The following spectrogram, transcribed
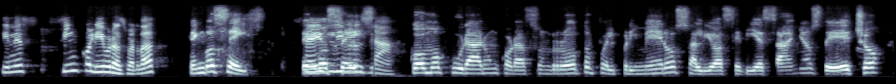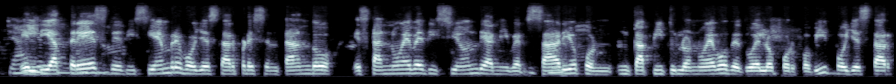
tienes cinco libros, ¿verdad? Tengo seis. Tengo seis, Cómo curar un corazón roto fue el primero, salió hace 10 años. De hecho, el día 3 de diciembre voy a estar presentando esta nueva edición de aniversario con un capítulo nuevo de Duelo por COVID. Voy a estar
